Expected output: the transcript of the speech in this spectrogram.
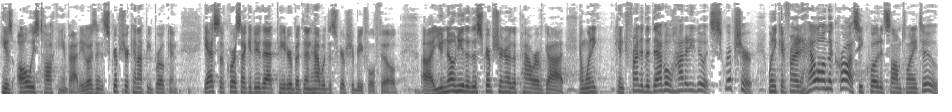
He was always talking about it. He wasn't, Scripture cannot be broken. Yes, of course I could do that, Peter, but then how would the Scripture be fulfilled? Uh, you know neither the Scripture nor the power of God. And when he confronted the devil, how did he do it? Scripture. When he confronted hell on the cross, he quoted Psalm 22.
